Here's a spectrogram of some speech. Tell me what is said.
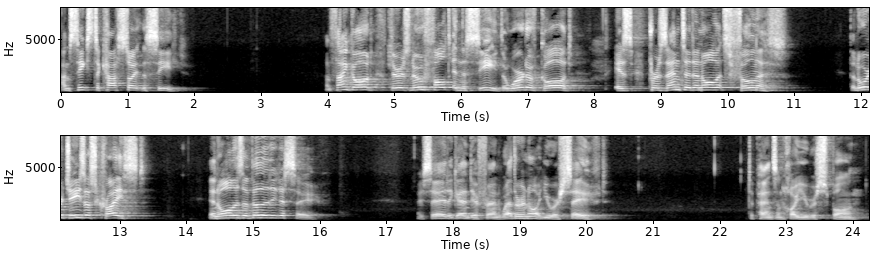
and seeks to cast out the seed. And thank God there is no fault in the seed. The Word of God is presented in all its fullness. The Lord Jesus Christ, in all his ability to save. I say it again, dear friend, whether or not you are saved depends on how you respond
